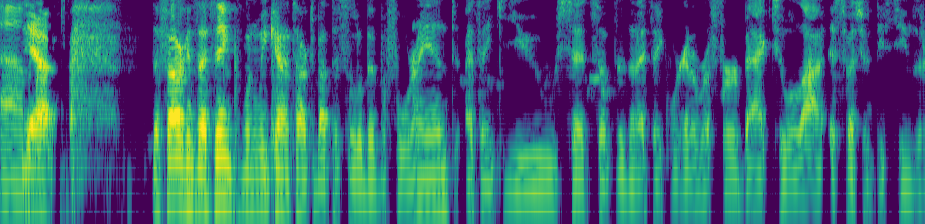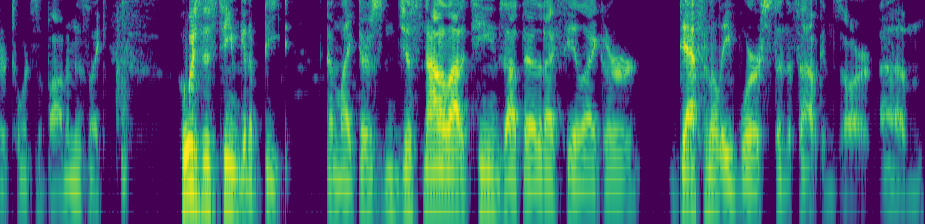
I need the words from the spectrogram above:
Um, yeah, the Falcons. I think when we kind of talked about this a little bit beforehand, I think you said something that I think we're going to refer back to a lot, especially with these teams that are towards the bottom. Is like, who is this team going to beat? And like, there's just not a lot of teams out there that I feel like are definitely worse than the Falcons are. Um,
